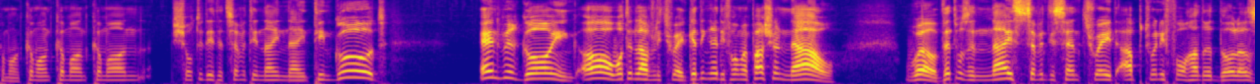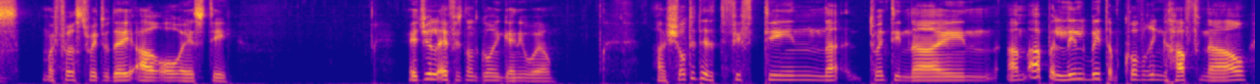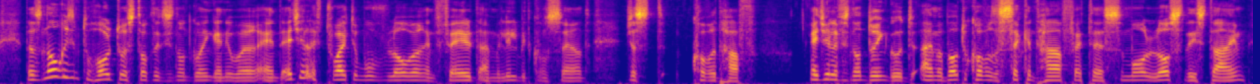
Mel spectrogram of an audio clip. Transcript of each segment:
Come on, come on, come on, come on shorted it at 79.19. Good! And we're going. Oh, what a lovely trade. Getting ready for my partial now. Well, that was a nice 70 cent trade, up $2,400. My first trade today, ROST. HLF is not going anywhere. I shorted it at 15.29. I'm up a little bit. I'm covering half now. There's no reason to hold to a stock that is not going anywhere. And HLF tried to move lower and failed. I'm a little bit concerned. Just covered half. HLF is not doing good. I'm about to cover the second half at a small loss this time.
